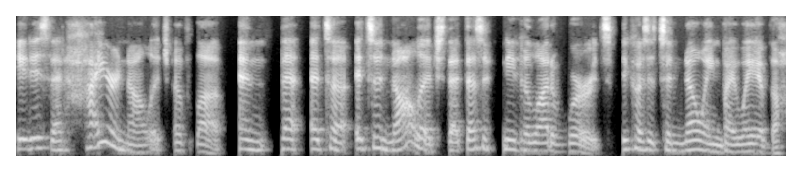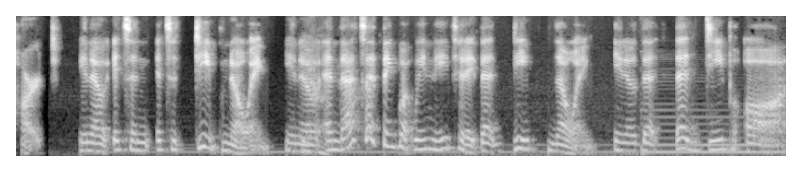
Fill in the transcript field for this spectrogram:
it is that higher knowledge of love. And that it's a it's a knowledge that doesn't need a lot of words because it's a knowing by way of the heart you know it's an it's a deep knowing you know yeah. and that's i think what we need today that deep knowing you know that that deep awe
